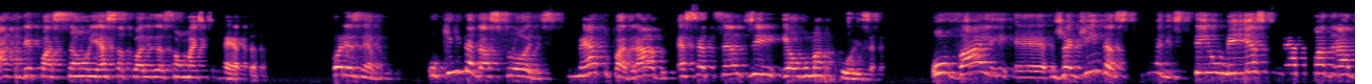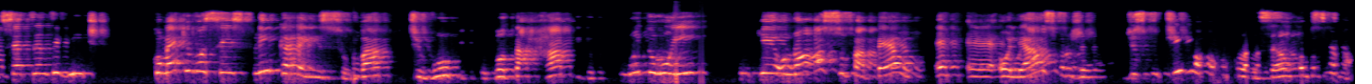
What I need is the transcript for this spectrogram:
adequação e essa atualização mais correta. Por exemplo, o Quinta das Flores, metro quadrado, é 700 e, alguma coisa. O Vale, é, o Jardim das Flores, tem o mesmo metro quadrado, 720. Como é que você explica isso? Vá, votar rápido, muito ruim que o nosso papel é, é olhar os projetos, discutir com a população, observar.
